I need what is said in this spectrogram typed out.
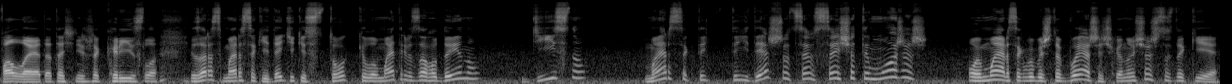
палета, точніше, крісло. І зараз Мерсик йде тільки 100 км за годину. Дійсно? Мерсик, ти, ти йдеш, що це все, що ти можеш? Ой, Мерсик, вибачте, бешечка, ну що ж це таке?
